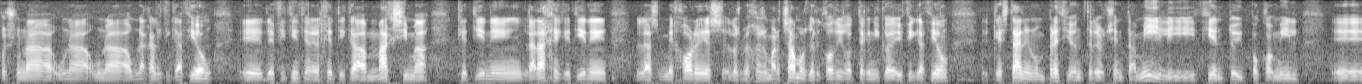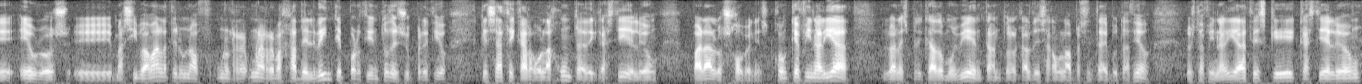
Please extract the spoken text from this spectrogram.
pues una, una, una, calificación de eficiencia energética máxima, que tienen que tienen las mejores, los mejores marchamos del Código Técnico de Edificación, eh, que están en un precio entre 80.000 y ciento y poco mil eh, euros eh, masiva, van a tener una, una, rebaja del 20% de su precio que se hace cargo la Junta de Castilla y León para los jóvenes. ¿Con qué finalidad? Lo han explicado muy bien tanto la alcaldesa como la presidenta de Diputación. Nuestra finalidad es que Castilla y León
